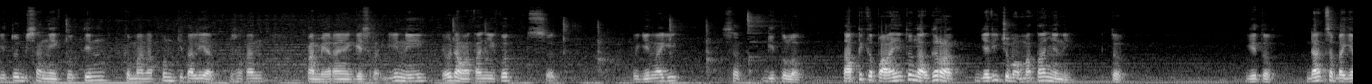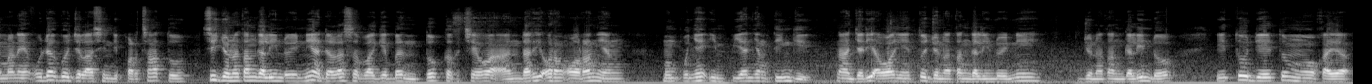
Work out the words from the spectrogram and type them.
itu bisa ngikutin ke mana pun kita lihat. Misalkan kameranya geser gini, ya udah matanya ikut set, begini lagi set gitu loh. Tapi kepalanya itu nggak gerak, jadi cuma matanya nih, gitu. Gitu. Dan sebagaimana yang udah gue jelasin di part 1, si Jonathan Galindo ini adalah sebagai bentuk kekecewaan dari orang-orang yang mempunyai impian yang tinggi. Nah, jadi awalnya itu Jonathan Galindo ini, Jonathan Galindo, itu dia itu mau kayak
